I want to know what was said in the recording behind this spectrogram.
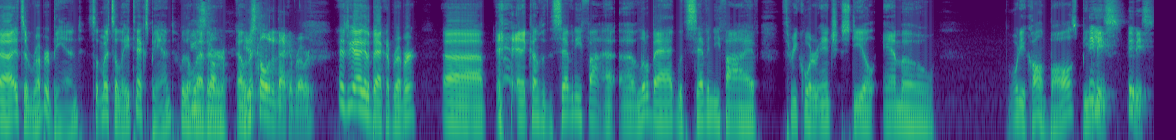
Uh, it's a rubber band. So it's a latex band with a You leather call- You just call it a backup rubber. I got a backup rubber, uh, and it comes with a seventy-five uh, a little bag with seventy-five three-quarter inch steel ammo. What do you call them? Balls? BBs. BBs.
